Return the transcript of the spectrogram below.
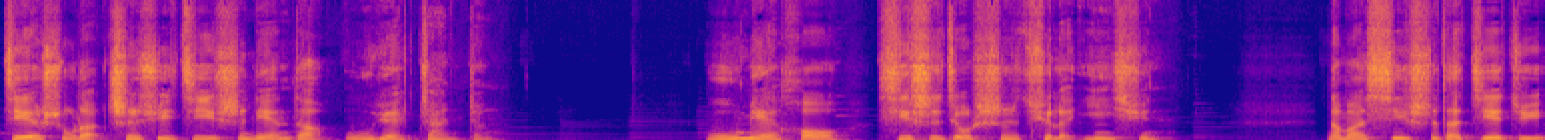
结束了持续几十年的吴越战争。吴灭后，西施就失去了音讯。那么，西施的结局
